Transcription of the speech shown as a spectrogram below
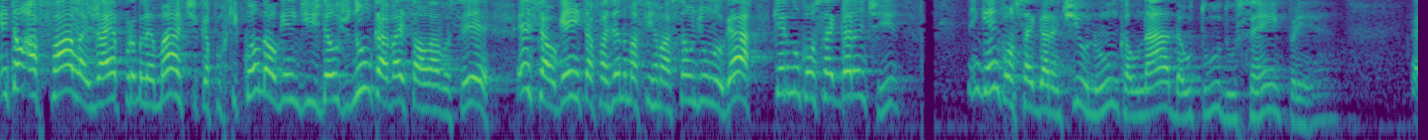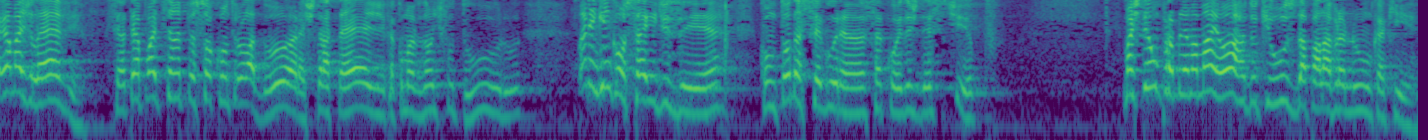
Então a fala já é problemática, porque quando alguém diz Deus nunca vai salvar você, esse alguém está fazendo uma afirmação de um lugar que ele não consegue garantir. Ninguém consegue garantir o nunca, o nada, o tudo, o sempre. Pega mais leve. Você até pode ser uma pessoa controladora, estratégica, com uma visão de futuro. Mas ninguém consegue dizer com toda segurança coisas desse tipo. Mas tem um problema maior do que o uso da palavra nunca aqui,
